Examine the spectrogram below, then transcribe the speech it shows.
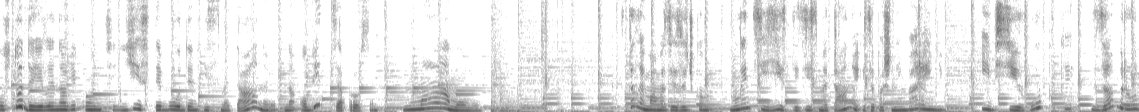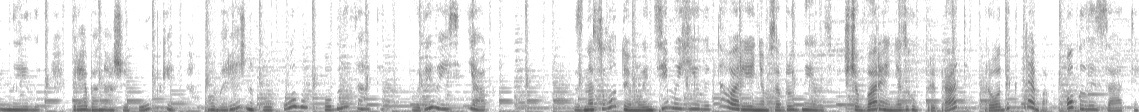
остудили на віконці, їсти будем із сметаною, на обід запросим маму. Стали мама з язичком млинці їсти зі сметаною і запашним варенням. І всі губки забруднили. Треба наші губки обережно по колу облизати. Подивись, як. З насолодою млинці ми їли та варенням забруднились. Щоб варення з губ прибрати, родик треба облизати.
